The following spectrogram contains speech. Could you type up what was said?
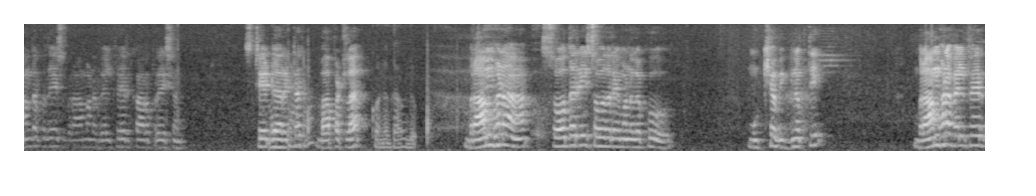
Andhra Pradesh Brahmana welfare corporation state director Bapatla. కొనుగోలు. బ్రాహ్మణ సోదరి సోదరిమణులకు ముఖ్య విజ్ఞప్తి బ్రాహ్మణ వెల్ఫేర్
